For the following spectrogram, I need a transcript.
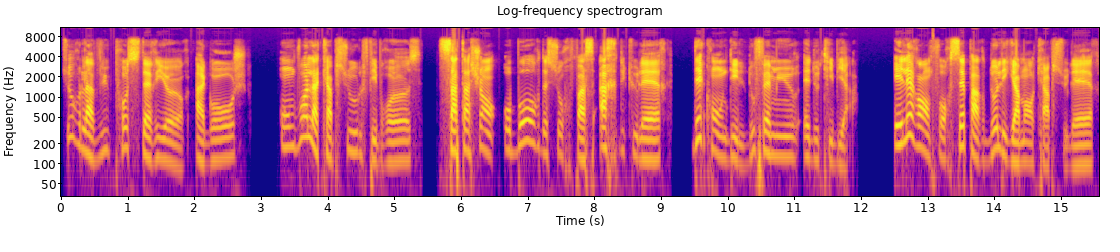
Sur la vue postérieure à gauche, on voit la capsule fibreuse s'attachant au bord de surface articulaire des condyles du fémur et du tibia. Elle est renforcée par deux ligaments capsulaires,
